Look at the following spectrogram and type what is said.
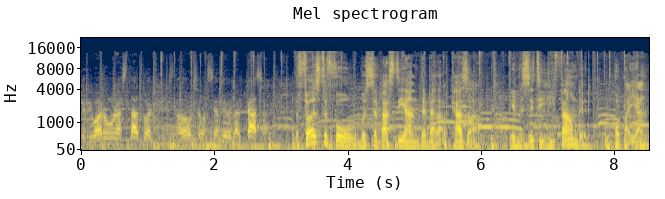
derribaron una estatua del conquistador Sebastián de Belalcázar. The first to fall was Sebastián de Belalcázar in the city he founded, Popayán.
